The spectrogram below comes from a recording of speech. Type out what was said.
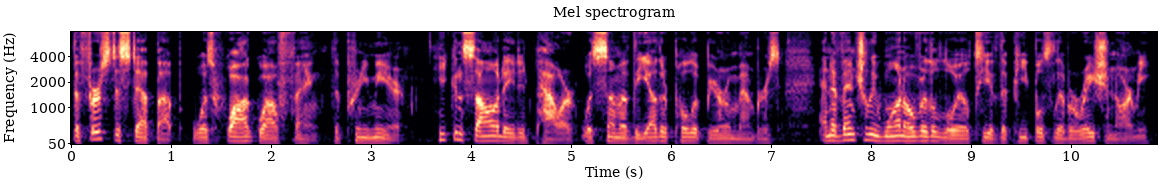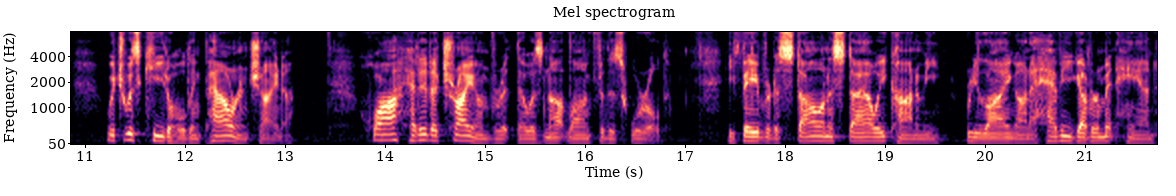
The first to step up was Hua Guofeng, the premier. He consolidated power with some of the other Politburo members and eventually won over the loyalty of the People's Liberation Army, which was key to holding power in China. Hua headed a triumvirate that was not long for this world. He favored a Stalinist style economy, relying on a heavy government hand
